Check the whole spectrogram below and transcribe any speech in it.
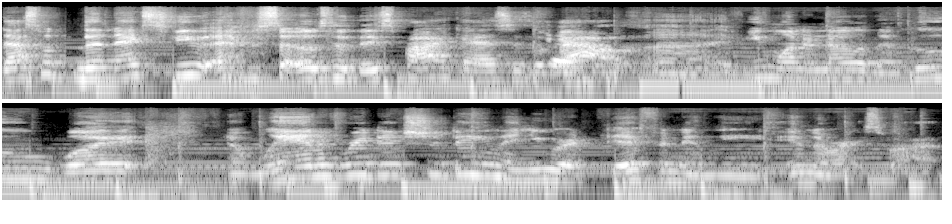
that's what the next few episodes of this podcast is about. Uh, if you want to know the who, what, and when of redistricting, then you are definitely in the right spot.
